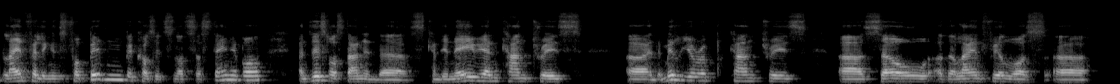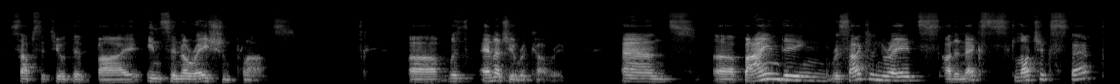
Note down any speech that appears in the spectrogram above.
landfilling is forbidden because it's not sustainable. And this was done in the Scandinavian countries, uh, in the Middle Europe countries. Uh, so uh, the landfill was substituted by incineration plants uh, with energy recovery. And uh, binding recycling rates are the next logic step.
